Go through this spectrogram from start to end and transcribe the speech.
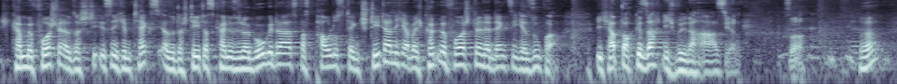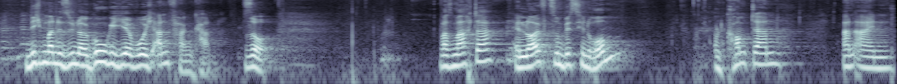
Ich kann mir vorstellen, also das ist nicht im Text, also da steht, dass keine Synagoge da ist. Was Paulus denkt, steht da nicht, aber ich könnte mir vorstellen, der denkt sich, ja super, ich habe doch gesagt, ich will nach Asien. So. Ne? Nicht mal eine Synagoge hier, wo ich anfangen kann. So. Was macht er? Er läuft so ein bisschen rum und kommt dann an einen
